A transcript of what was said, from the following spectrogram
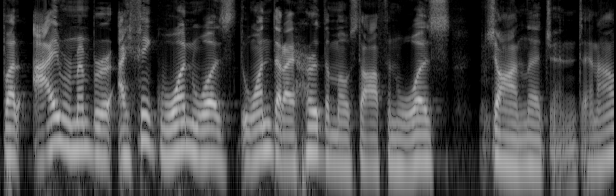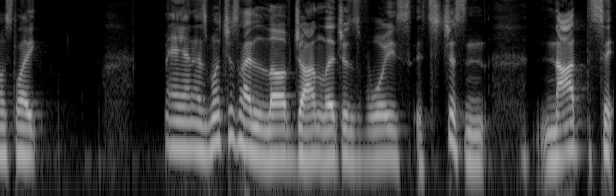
but I remember, I think one was the one that I heard the most often was John Legend, and I was like, man, as much as I love John Legend's voice, it's just n- not the same.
